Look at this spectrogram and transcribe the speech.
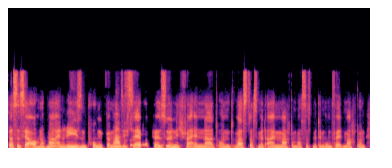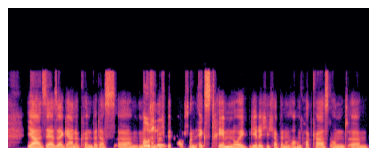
Das ist ja auch nochmal ein Riesenpunkt, wenn man Absolut. sich selber persönlich verändert und was das mit einem macht und was das mit dem Umfeld macht. Und ja, sehr, sehr gerne können wir das äh, machen. So ich bin auch schon extrem neugierig. Ich habe ja nun auch einen Podcast und ähm,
